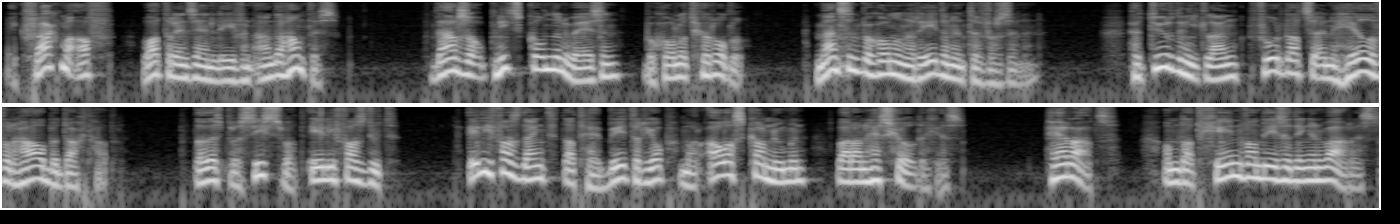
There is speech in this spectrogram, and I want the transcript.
Ik vraag me af wat er in zijn leven aan de hand is. Daar ze op niets konden wijzen, begon het geroddel. Mensen begonnen redenen te verzinnen. Het duurde niet lang voordat ze een heel verhaal bedacht hadden. Dat is precies wat Elifas doet. Elifas denkt dat hij beter Job maar alles kan noemen waaraan hij schuldig is. Hij raadt, omdat geen van deze dingen waar is.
